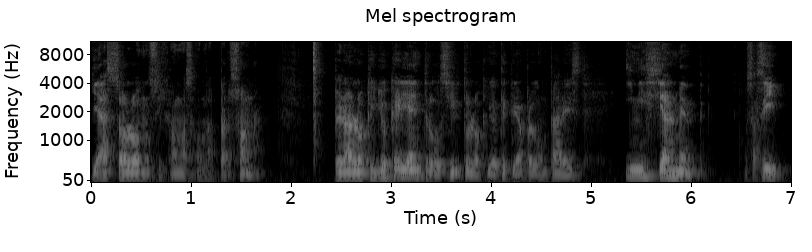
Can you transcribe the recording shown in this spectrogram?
ya solo nos fijamos a una persona. Pero a lo que yo quería introducirte, lo que yo te quería preguntar es, inicialmente, o sea, sí,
